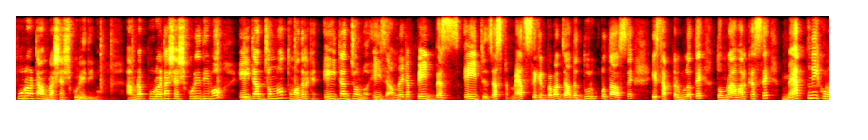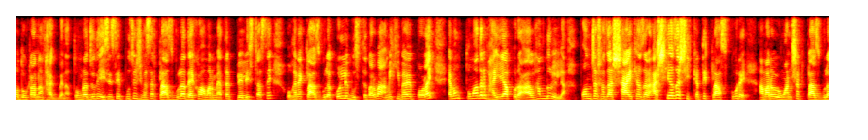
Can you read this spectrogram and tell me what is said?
পুরোটা আমরা শেষ করিয়ে দিব। আমরা পুরোটা শেষ করে দিব এইটার জন্য তোমাদের এইটার জন্য। এই যে আমরা এটা paid batch eight just math second paper যাদের দুর্বলতা আছে, এই চ্যাপ্টারগুলোতে তোমরা আমার কাছে ম্যাথ নিয়ে কোনো দোটানা থাকবে না। তোমরা যদি এসএসসি পঁচিশ ভাষার ক্লাসগুলো দেখো, আমার ম্যাথের প্লেলিস্ট আছে, ওখানে ক্লাসগুলো করলে বুঝতে পারবা আমি কীভাবে পড়াই এবং তোমাদের ভাইয়া পুরো আলহামদুলিল্লাহ পঞ্চাশ হাজার, ষাট হাজার, আশি হাজার শিক্ষার্থী ক্লাস করে আমার ওই ওয়ান শট ক্লাসগুলো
